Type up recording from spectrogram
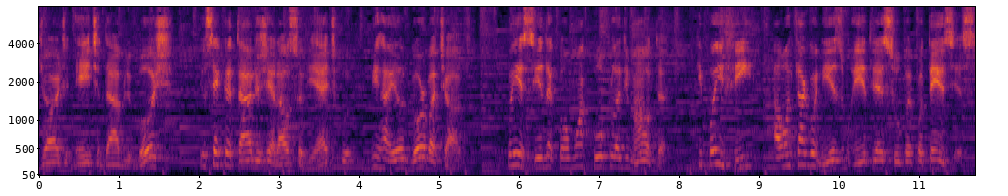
George H.W. Bush e o secretário-geral soviético Mikhail Gorbachev, conhecida como a Cúpula de Malta, que põe fim ao antagonismo entre as superpotências.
